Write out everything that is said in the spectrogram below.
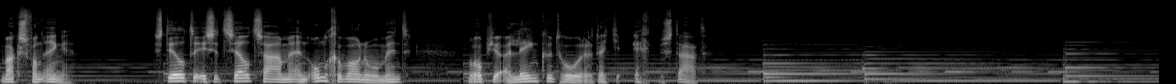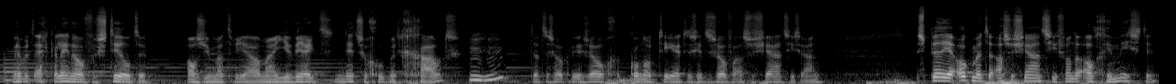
Max van Enge. Stilte is het zeldzame en ongewone moment waarop je alleen kunt horen dat je echt bestaat. We hebben het eigenlijk alleen over stilte als je materiaal, maar je werkt net zo goed met goud. Mhm. Dat is ook weer zo geconnoteerd, er zitten zoveel associaties aan. Speel jij ook met de associatie van de alchemisten?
